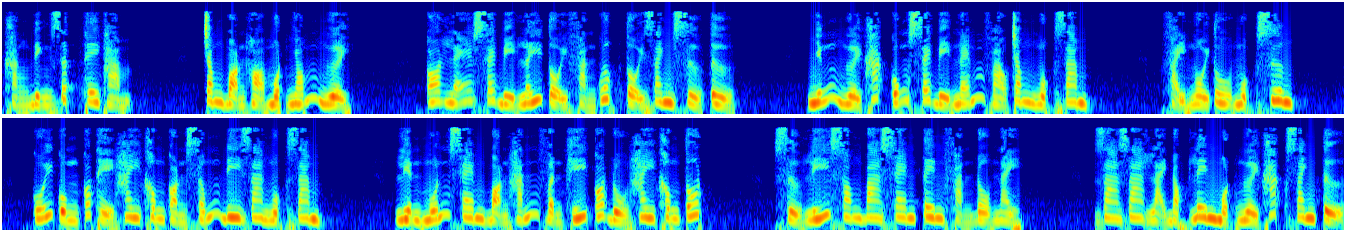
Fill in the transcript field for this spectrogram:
khẳng định rất thê thảm, trong bọn họ một nhóm người, có lẽ sẽ bị lấy tội phản quốc tội danh xử tử. những người khác cũng sẽ bị ném vào trong ngục giam, phải ngồi tù mục xương, cuối cùng có thể hay không còn sống đi ra ngục giam, liền muốn xem bọn hắn vận khí có đủ hay không tốt, xử lý xong ba sen tên phản đồ này, ra ra lại đọc lên một người khác danh tự,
